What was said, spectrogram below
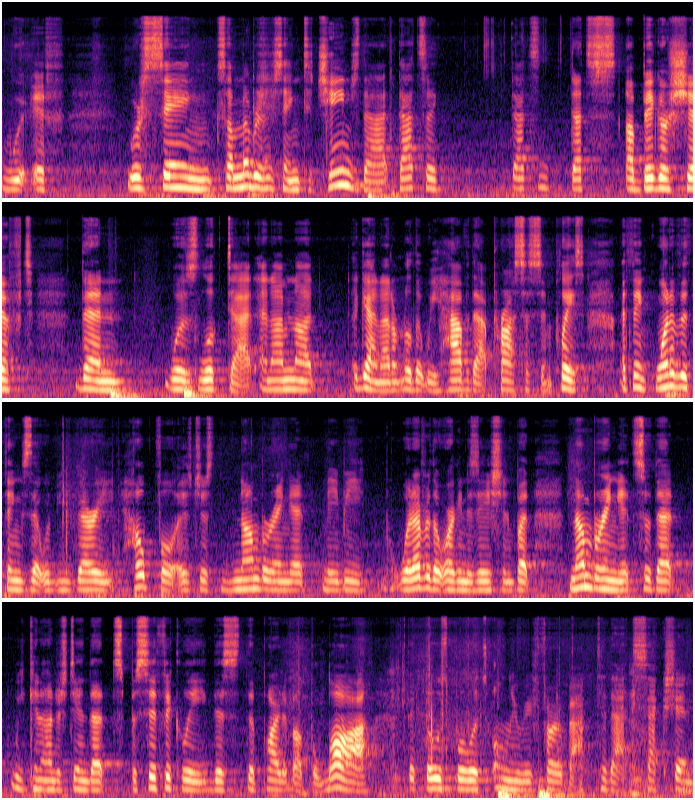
we- if we're saying, some members are saying to change that, that's a, that's, that's a bigger shift than was looked at. And I'm not, again, I don't know that we have that process in place. I think one of the things that would be very helpful is just numbering it, maybe whatever the organization, but numbering it so that we can understand that specifically this, the part about the law, that those bullets only refer back to that section,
